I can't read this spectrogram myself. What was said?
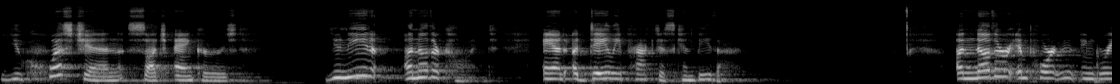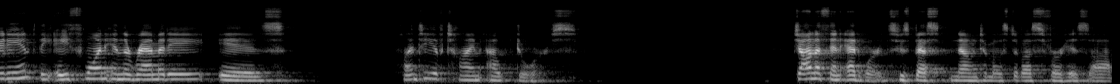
you question such anchors, you need another kind. And a daily practice can be that. Another important ingredient, the eighth one in the remedy, is plenty of time outdoors. Jonathan Edwards, who's best known to most of us for his uh,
